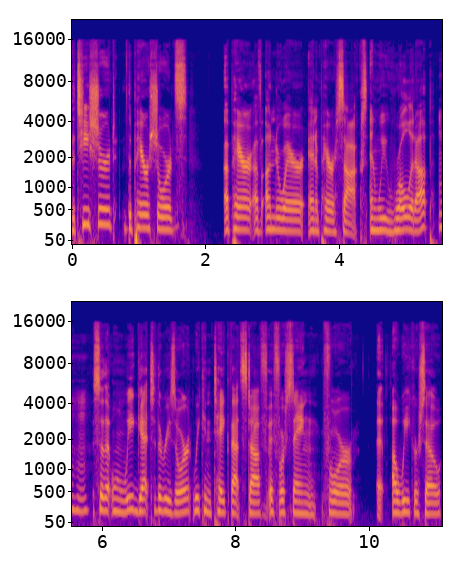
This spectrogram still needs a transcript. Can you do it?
the t-shirt, the pair of shorts, a pair of underwear, and a pair of socks, and we roll it up so that when we get to the resort, we can take that stuff. If we're staying for a- week or so,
